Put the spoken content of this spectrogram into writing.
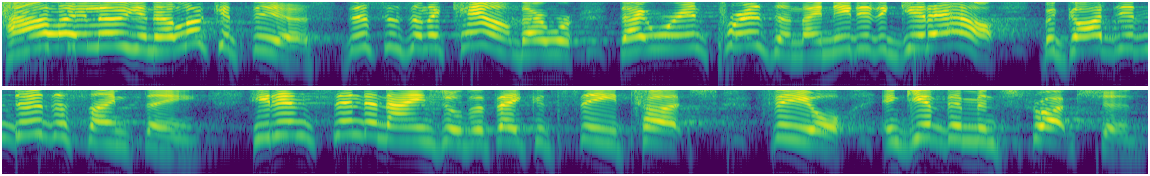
Hallelujah. Now look at this. This is an account. They were, they were in prison. They needed to get out. But God didn't do the same thing. He didn't send an angel that they could see, touch, feel, and give them instruction.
